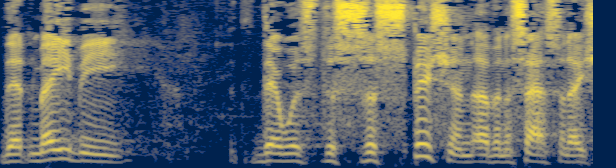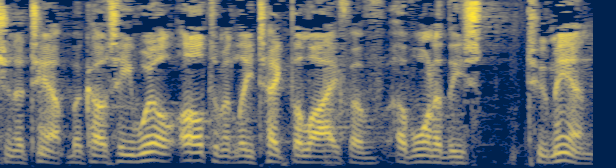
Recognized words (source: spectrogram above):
that maybe there was the suspicion of an assassination attempt because he will ultimately take the life of, of one of these two men.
